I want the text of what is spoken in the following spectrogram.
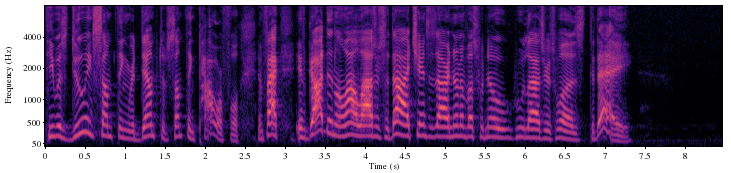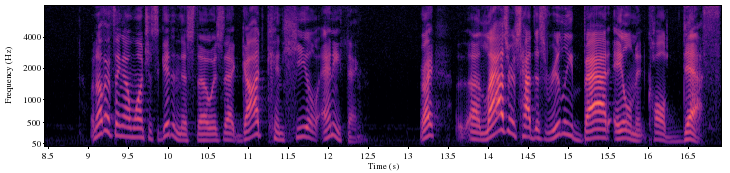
He was doing something redemptive, something powerful. In fact, if God didn't allow Lazarus to die, chances are none of us would know who Lazarus was today. Another thing I want you to get in this, though, is that God can heal anything, right? Uh, Lazarus had this really bad ailment called death.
